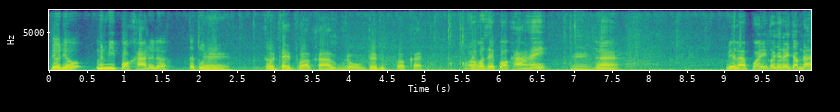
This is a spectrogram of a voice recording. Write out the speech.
เดี๋ยวเดี๋ยวมันมีปอกขาด้วยเหรอตะตุนเออเขาใช้ปอกขาหนูด้วยปอกขาเอาก็ใส่ปอกขาให้เอออ่าเวลาปล่อยก็จะได้จำได้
